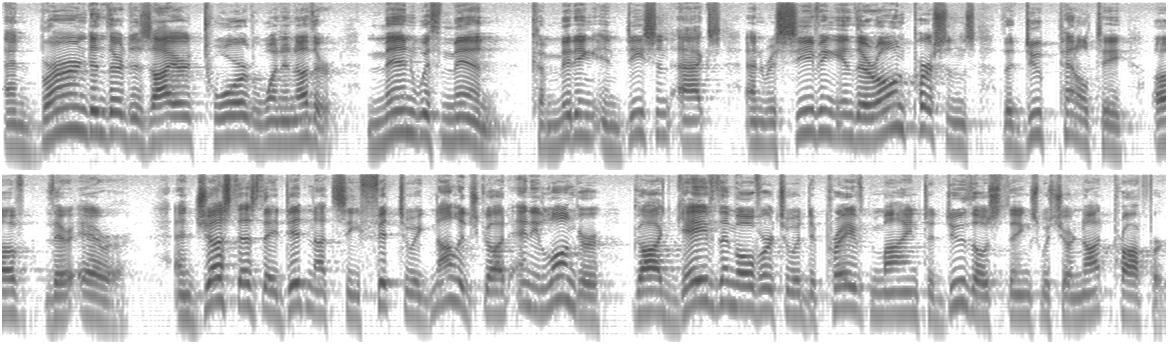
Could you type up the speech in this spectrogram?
and burned in their desire toward one another, men with men, committing indecent acts and receiving in their own persons the due penalty of their error. And just as they did not see fit to acknowledge God any longer, God gave them over to a depraved mind to do those things which are not proper,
